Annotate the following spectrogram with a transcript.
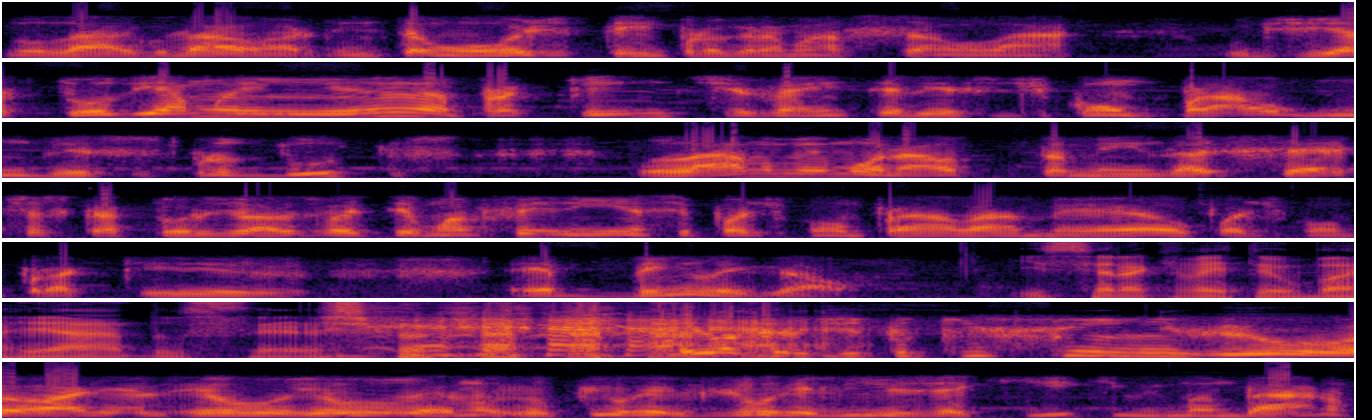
no Largo da Ordem. Então hoje tem programação lá, o dia todo. E amanhã, para quem tiver interesse de comprar algum desses produtos, lá no Memorial também, das 7 às 14 horas, vai ter uma feirinha. Você pode comprar lá mel, pode comprar queijo. É bem legal. E será que vai ter o barreado, Sérgio? eu acredito que sim, viu? Olha, eu, eu, eu, eu vi o release aqui que me mandaram,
